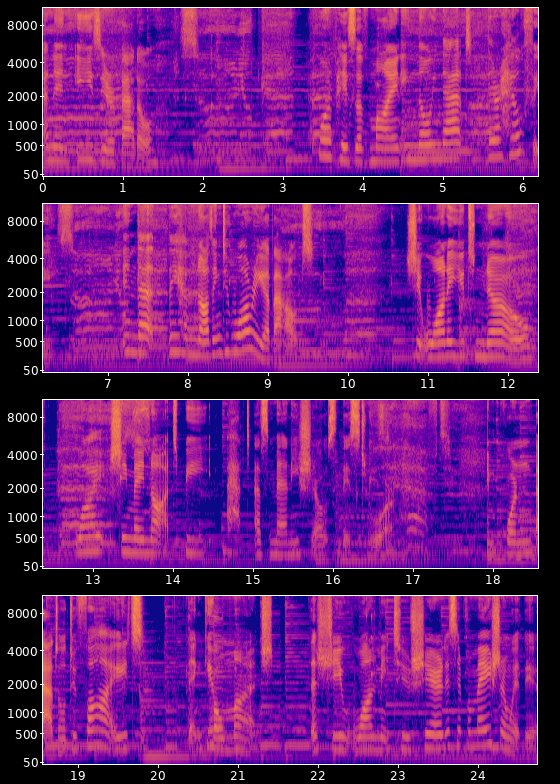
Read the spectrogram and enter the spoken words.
and an easier battle. More peace of mind in knowing that they're healthy, in that they have nothing to worry about. She wanted you to know why she may not be as many shows this tour. Important battle to fight. Thank you so much that she wanted me to share this information with you.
